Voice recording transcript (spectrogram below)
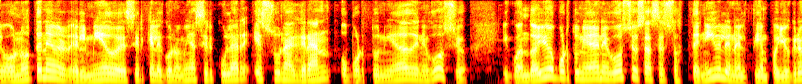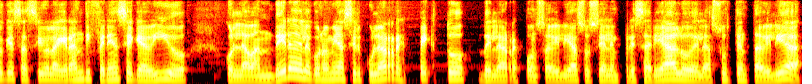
o no tener el miedo de decir que la economía circular es una gran oportunidad de negocio. Y cuando hay oportunidad de negocio se hace sostenible en el tiempo. Yo creo que esa ha sido la gran diferencia que ha habido con la bandera de la economía circular respecto de la responsabilidad social empresarial o de la sustentabilidad,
